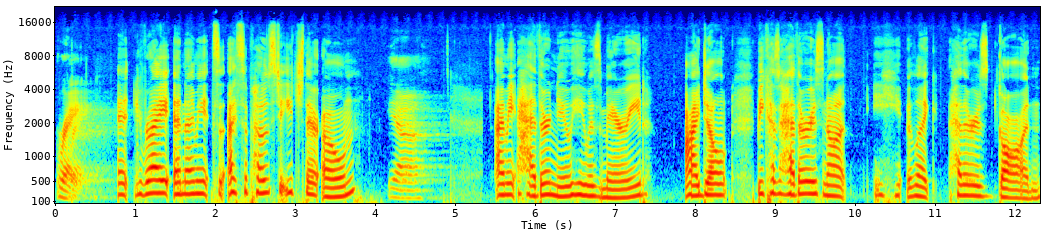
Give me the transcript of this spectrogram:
right. Uh, you're right, and I mean, it's, I suppose to each their own. Yeah. I mean, Heather knew he was married. I don't because Heather is not he, like Heather is gone.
